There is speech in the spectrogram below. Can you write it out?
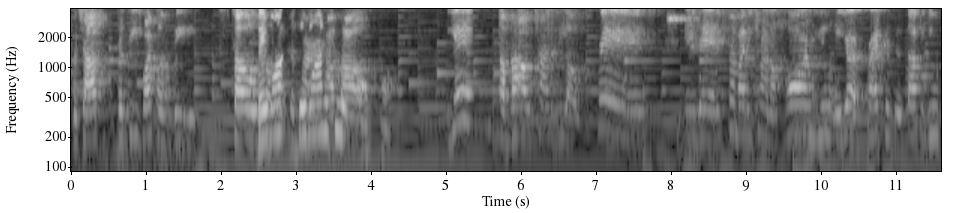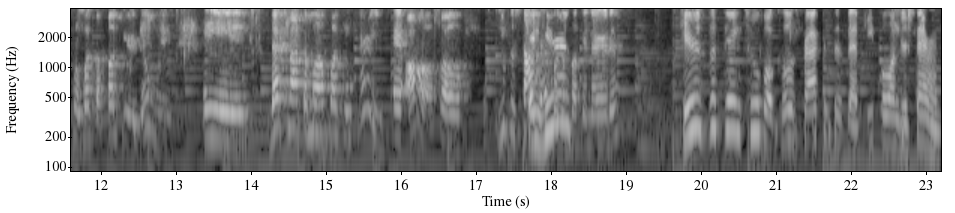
But y'all, but these white folks be so they want they want to about yeah about trying to be oppressed and then somebody trying to harm you in your practice and stopping you from what the fuck you're doing. And that's not the motherfucking case at all. So you can stop and that motherfucking narrative. Here's the thing too about closed practices that people understand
